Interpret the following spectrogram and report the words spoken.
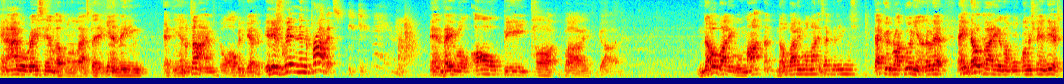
and I will raise him up on the last day. Again, meaning at the end of time, they'll all be together. It is written in the prophets. And they will all be taught by God. Nobody will not, nobody will not, is that good English? That good Rockwoodian, I know that. Ain't nobody won't understand this.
